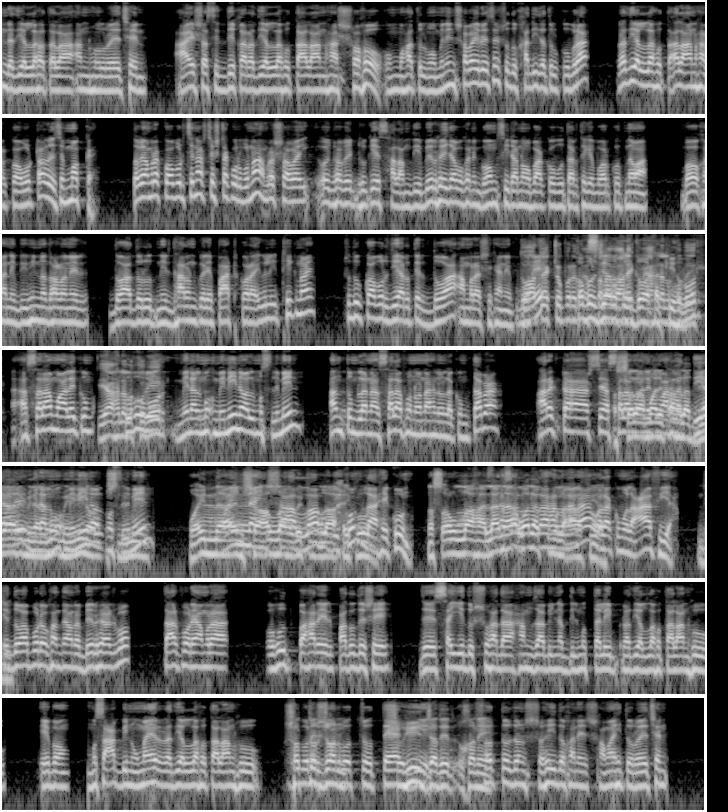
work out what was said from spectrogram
রাজি আল্লাহ তালা আনহু রয়েছেন আয়েশা সিদ্দিকা রাজি আল্লাহ তালা আনহা সহ উম্মাহাতুল মোমিনিন সবাই রয়েছেন শুধু খাদিজাতুল কুবরা রাজি আল্লাহ তালা আনহার কবরটা রয়েছে মক্কায়। তবে আমরা কবর চেনার চেষ্টা করব না আমরা সবাই ওইভাবে ঢুকে সালাম দিয়ে বের হয়ে যাব ওখানে গম ছিটানো বা কবুতার থেকে বরকত নেওয়া বা ওখানে বিভিন্ন ধরনের দোয়া দরুদ নির্ধারণ করে পাঠ করা এগুলি ঠিক নয়। শুধু কবর জিয়ারতের দোয়া আমরা সেখানে আসসালামু আলাইকুম। মিনাল মুসলিমিন। আনতুম লানা সালাফুন তাবা। আরেকটা আসছে আসসালামু আলাইকুম মিনাল মুমিনিন ওয়াল মুসলিমিন। এই দোয়া ওখান থেকে আমরা বের হয়ে আসব। তারপরে আমরা অহুদ পাহাড়ের পাদদেশে যে সাইয়দুস সুহাদা হামজা বিন আব্দুল মুত্তালিব রাদিয়াল্লাহু তাআলাহু এবং মুসআব বিন উমাইর রাদিয়াল্লাহু তাআলাহু 70 জন সর্বোচ্চ ত্যাগ 70 জন শহীদ ওখানে সমাহিত রয়েছেন।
